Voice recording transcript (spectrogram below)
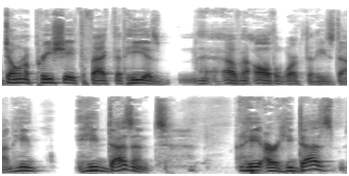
don't appreciate the fact that he is of all the work that he's done. He, he doesn't he or he does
